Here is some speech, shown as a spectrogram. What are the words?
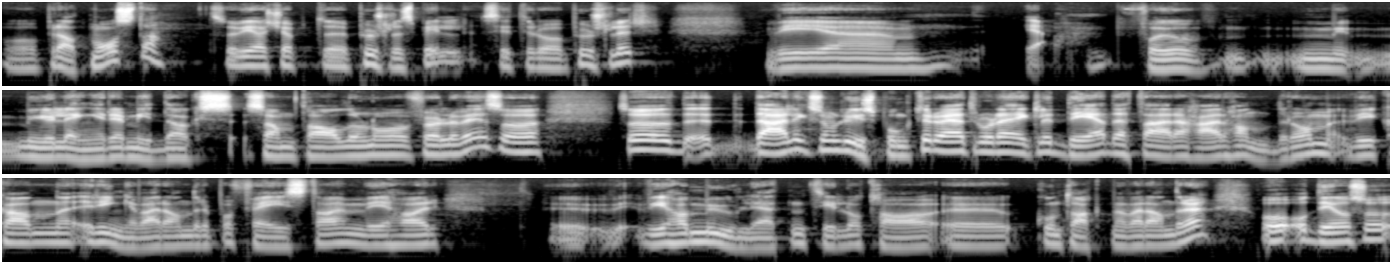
å, prate med oss, da. Så vi har kjøpt puslespill, sitter og pusler. Vi ja, får jo my mye lengre middagssamtaler nå, føler vi. Så, så, det er liksom lyspunkter, og jeg tror det er egentlig det dette her handler om. Vi kan ringe hverandre på FaceTime. Vi har, vi har muligheten til å ta kontakt med hverandre. Og, og det å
